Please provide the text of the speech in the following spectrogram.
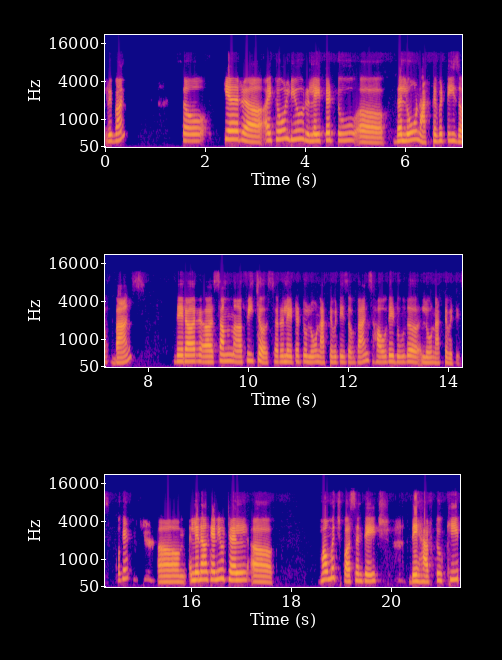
everyone. So here uh, I told you related to uh, the loan activities of banks. There are uh, some uh, features related to loan activities of banks, how they do the loan activities. Okay. Um, Lena, can you tell uh, how much percentage they have to keep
